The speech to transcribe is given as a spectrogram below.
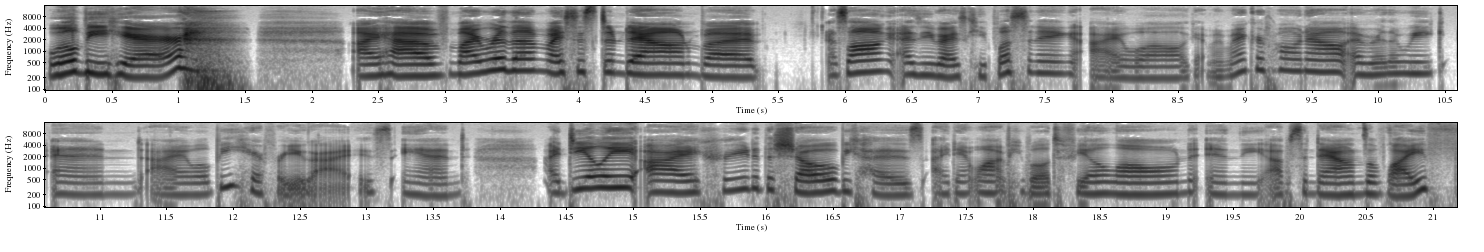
will be here. I have my rhythm, my system down, but as long as you guys keep listening, I will get my microphone out every other week and I will be here for you guys. And Ideally, I created the show because I didn't want people to feel alone in the ups and downs of life.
